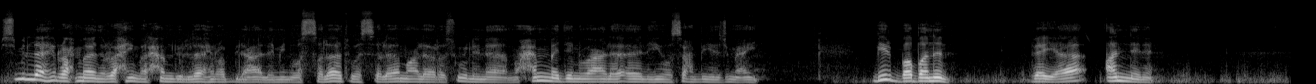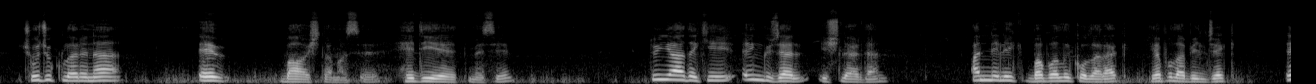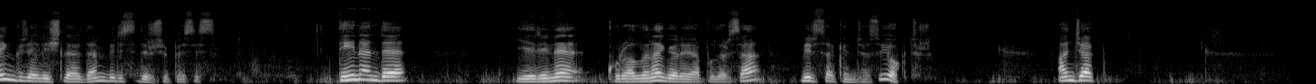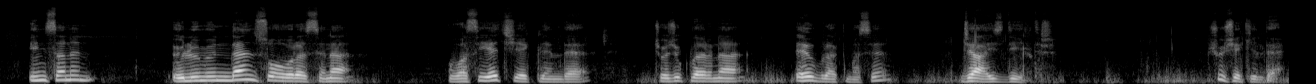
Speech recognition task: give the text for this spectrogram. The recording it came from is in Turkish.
Bismillahirrahmanirrahim. Elhamdülillahi Rabbil alemin. Ve salatu ve selamu ala Resulina Muhammedin ve ala alihi ve sahbihi ecma'in. Bir babanın veya annenin çocuklarına ev bağışlaması, hediye etmesi, dünyadaki en güzel işlerden, annelik, babalık olarak yapılabilecek en güzel işlerden birisidir şüphesiz. Dinen de yerine, kuralına göre yapılırsa bir sakıncası yoktur. Ancak insanın ölümünden sonrasına vasiyet şeklinde çocuklarına ev bırakması caiz değildir. Şu şekilde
